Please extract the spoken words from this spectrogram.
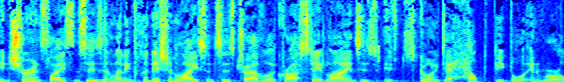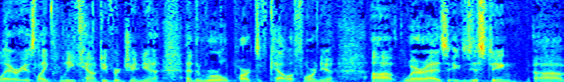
insurance licenses and letting clinician licenses travel across state lines is, is going to help people in rural areas like Lee County, Virginia, and the rural parts of California, uh, whereas existing uh,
